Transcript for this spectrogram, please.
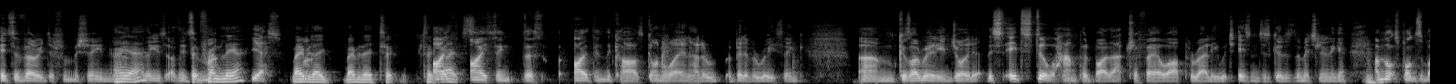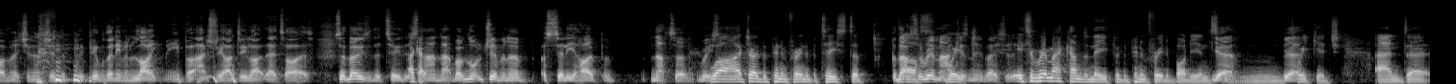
it's a very different machine. Oh yeah, I think it's. I think a it's bit mu- friendlier. Yes, maybe they maybe they took took I, notes. I think the I think the car's gone away and had a, a bit of a rethink because I really enjoyed it. This, it's still hampered by that Trofeo R Pirelli, which isn't as good as the Michelin again. Mm-hmm. I'm not sponsored by Michelin. Actually, The people don't even like me, but actually I do like their tyres. So those are the two that Okay. stand out. But I've not driven a, a silly hyper nutter recently. well, I drove the Pininfarina Battista. But that's a Rimac, week. isn't it, basically? It's a Rimac underneath with the Pininfarina body and some yeah. tweakage. And uh,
